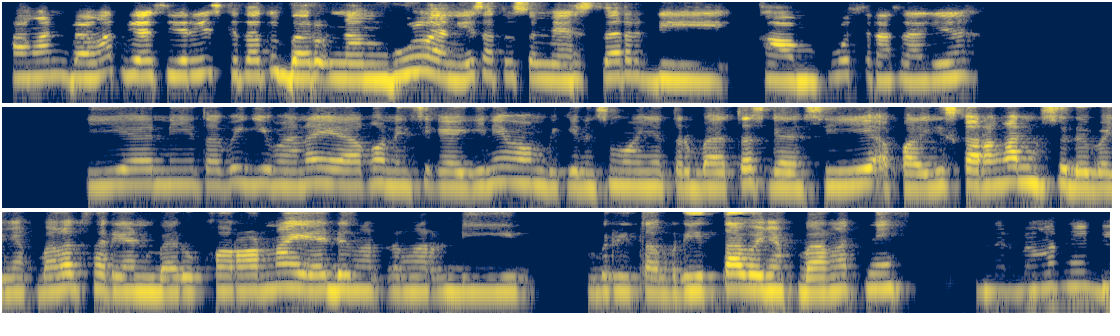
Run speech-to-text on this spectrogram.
Kangen banget gak sih, Riz? Kita tuh baru enam bulan nih, satu semester di kampus rasanya. Iya nih, tapi gimana ya kondisi kayak gini emang bikin semuanya terbatas gak sih? Apalagi sekarang kan sudah banyak banget varian baru corona ya, dengar-dengar di berita-berita banyak banget nih. Bener banget nih, di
